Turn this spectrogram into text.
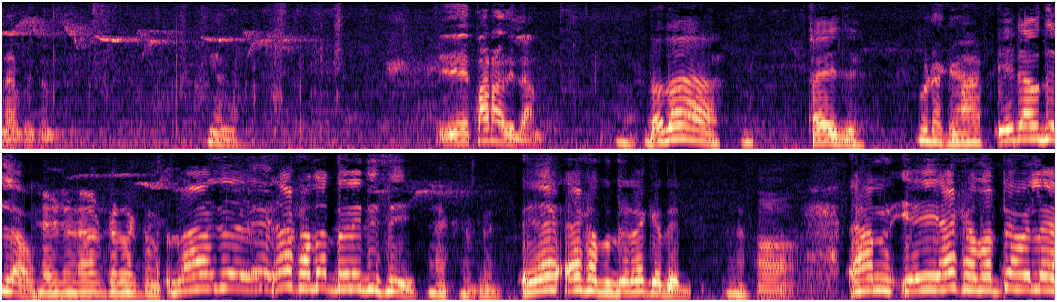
না বুঝলাম এ পাড়া দিলাম। দাদা এই যে। এটাও দিলাম। এটা না। এক হাজার ধরে দিছি। এ এক হাজার ধরে রেখে দিন। হ্যাঁ। এখন এই এক হাজারটা হইলে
